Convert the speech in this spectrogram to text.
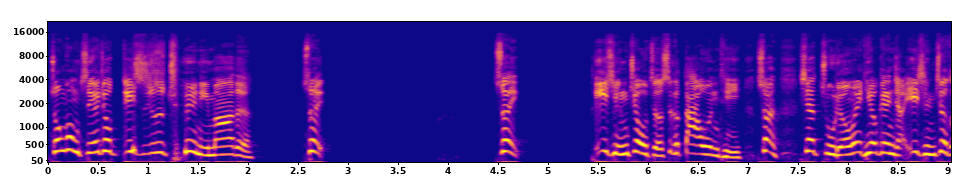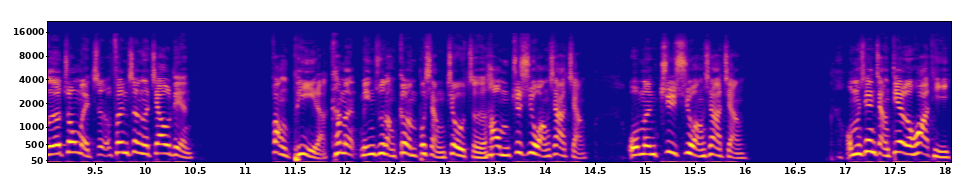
中共直接就意思就是去你妈的！所以，所以疫情救者是个大问题。虽然现在主流媒体又跟你讲疫情救者的中美争纷争的焦点，放屁了！他们民主党根本不想救者。好，我们继续往下讲。我们继续往下讲。我们先讲第二个话题，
